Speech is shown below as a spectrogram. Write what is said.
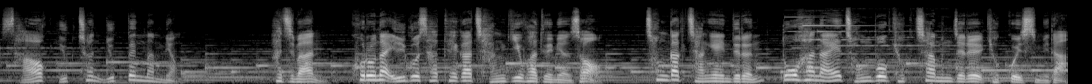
4억 6,600만 명. 하지만 코로나19 사태가 장기화되면서 청각 장애인들은 또 하나의 정보 격차 문제를 겪고 있습니다.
